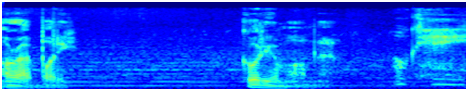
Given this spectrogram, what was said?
all right, buddy. Go to your mom now. Okay.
